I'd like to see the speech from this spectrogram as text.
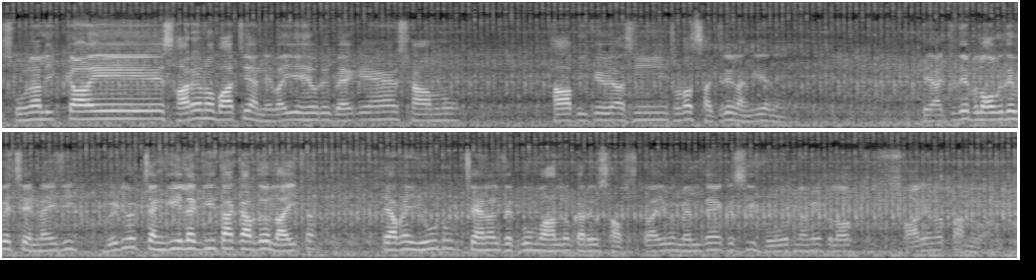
ਸੋਨਾਲੀਕਾ ਵਾਲੇ ਸਾਰਿਆਂ ਨੂੰ ਬਾਅਦ ਚ ਆਨੇ ਬਾਈ, ਇਹ ਉਰੇ ਬਹਿ ਕੇ ਐਨ ਸ਼ਾਮ ਨੂੰ। ਖਾ ਪੀ ਕੇ ਅਸੀਂ ਥੋੜਾ ਸੱਜਰੇ ਲੰਘ ਨੇ। ਤੇ ਅੱਜ ਦੇ ਬਲੌਗ ਦੇ ਵਿੱਚ ਇੰਨਾ ਹੀ ਜੀ। ਵੀਡੀਓ ਚੰਗੀ ਲੱਗੀ ਤਾਂ ਕਰ ਦਿਓ ਲਾਈਕ ਤੇ ਆਪਣੇ YouTube ਚੈਨਲ ਜੱਗੂ ਮਾਹਲ ਨੂੰ ਕਰਿਓ ਸਬਸਕ੍ਰਾਈਬ ਮਿਲਦੇ ਹਾਂ ਕਿਸੇ ਹੋਰ ਨਵੇਂ ਬਲੌਗ ਸਾਰਿਆਂ ਦਾ ਧੰਨਵਾਦ।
